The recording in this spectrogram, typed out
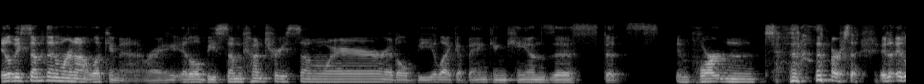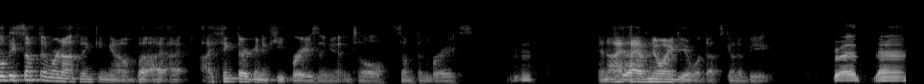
it'll be something we're not looking at, right? It'll be some country somewhere. It'll be like a bank in Kansas that's important, or it, it'll be something we're not thinking out. But I I, I think they're going to keep raising it until something breaks. Mhm. And I, Yeah. I have no idea what that's going to be. Right. Uh,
